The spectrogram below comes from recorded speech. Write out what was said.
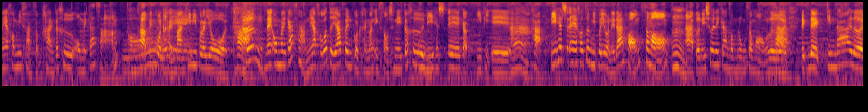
เนี่ยเขามีสารสำคัญก็คือโอเมก้าอ๋อ3ค่ะเป็นกรดไขมันที่มีประโยชน์ค่ะซึ่งในโอเมก้า3เนี่ยเขาก็จะแยกเป็นกรดไขมันอีก 2 ชนิดก็คืออม DHA กับ EPA อ่าค่ะ DHA เขาจะมีประโยชน์ในด้านของสมองอืมอ่าตัวนี้ช่วยในการบำรุงสมองเลย ค่ะเด็กๆกินได้เลย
